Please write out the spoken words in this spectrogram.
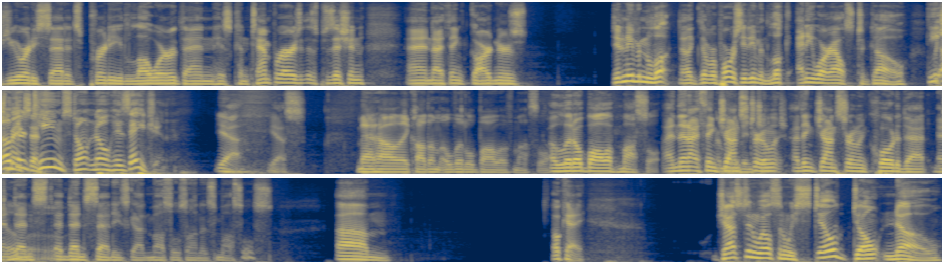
You already said it's pretty lower than his contemporaries at this position. And I think Gardner's didn't even look. Like the reports, he didn't even look anywhere else to go. The other teams don't know his agent. Yeah. Yes. Matt Holliday called him a little ball of muscle. A little ball of muscle. And then I think Or John might have been Sterling. Judge. I think John Sterling quoted that and then Oh. and then said he's got muscles on his muscles. Um. Okay. Justin Wilson, we still don't know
